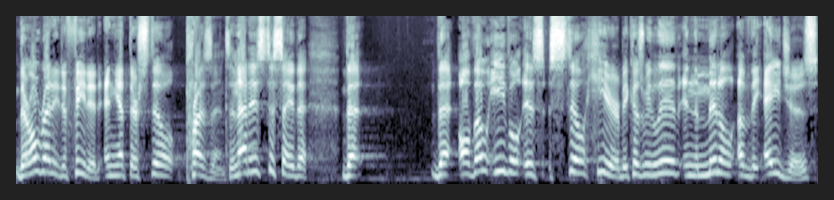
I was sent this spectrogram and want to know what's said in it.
They're already defeated, and yet they're still present. And that is to say that, that, that although evil is still here because we live in the middle of the ages,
